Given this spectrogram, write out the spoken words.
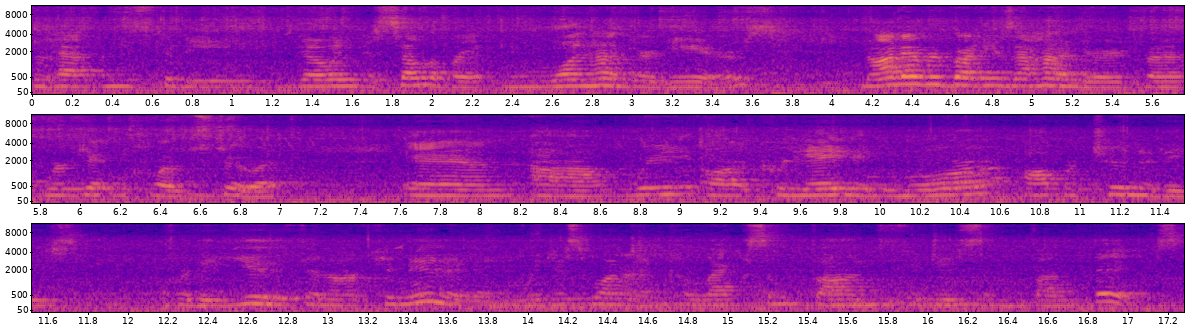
who happens to be going to celebrate 100 years. Not everybody's 100, but we're getting close to it. And uh, we are creating more opportunities for the youth in our community. And we just want to collect some funds to do some fun things.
